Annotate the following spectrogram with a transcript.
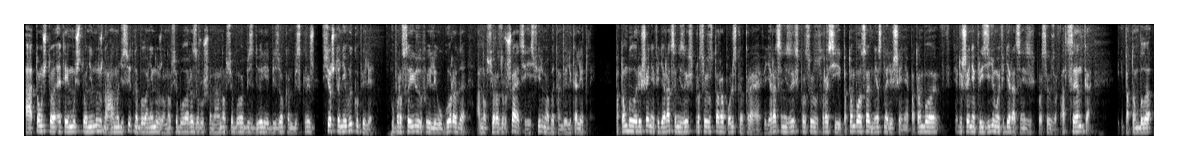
А о том, что это имущество не нужно, оно действительно было не нужно, оно все было разрушено, оно все было без дверей, без окон, без крыш. Все, что не выкупили, у профсоюзов или у города, оно все разрушается. Есть фильм об этом великолепный. Потом было решение Федерации независимых профсоюзов Ставропольского края, Федерации независимых профсоюзов России, потом было совместное решение, потом было решение Президиума Федерации независимых профсоюзов, оценка, и потом было,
